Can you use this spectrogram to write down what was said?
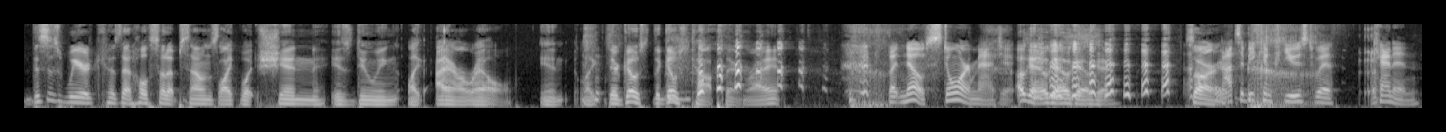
This is weird because that whole setup sounds like what Shen is doing, like IRL in like their ghost, the ghost cop thing, right? But no, storm magic. Okay, okay, okay, okay. Sorry. Not to be confused with Kennen.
